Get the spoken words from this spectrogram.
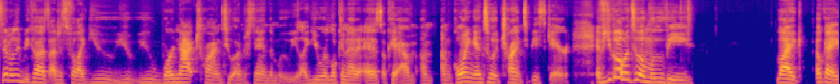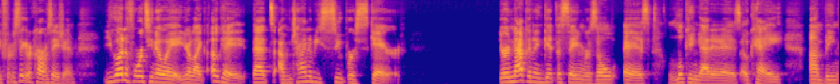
simply because I just feel like you you you were not trying to understand the movie. Like you were looking at it as okay, I'm I'm I'm going into it trying to be scared. If you go into a movie like okay, for the sake of the conversation, you go into 1408 and you're like, okay, that's I'm trying to be super scared. You're not going to get the same result as looking at it as okay, I'm being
